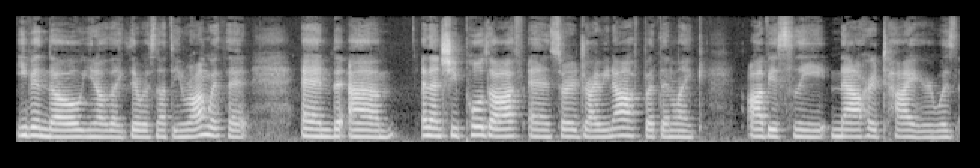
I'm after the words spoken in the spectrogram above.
even though you know like there was nothing wrong with it. And um, and then she pulled off and started driving off but then like obviously now her tire was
